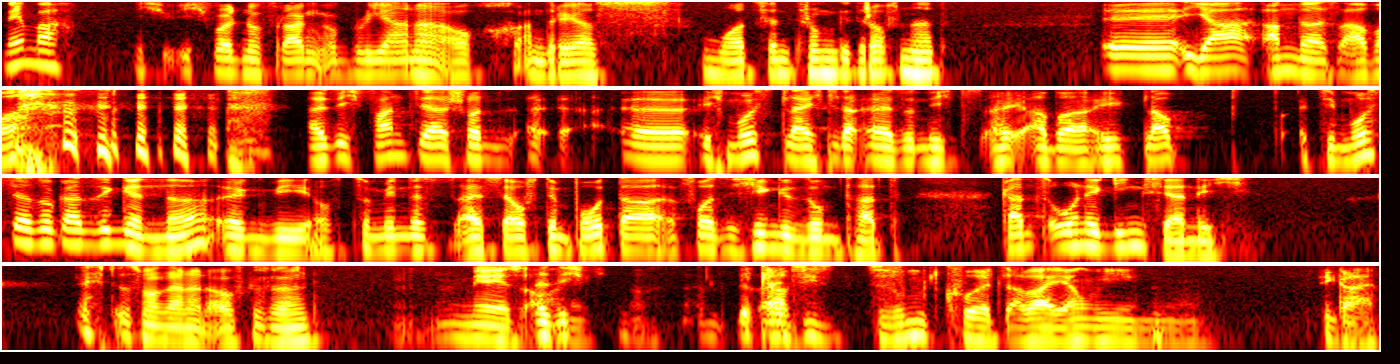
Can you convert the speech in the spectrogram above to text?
Nee, mach. Ich, ich wollte nur fragen, ob Rihanna auch Andreas Humorzentrum getroffen hat. Äh, ja, anders, aber. also ich fand es ja schon, äh, äh, ich muss gleich, also nichts, aber ich glaube, sie musste ja sogar singen, ne? Irgendwie. Auf, zumindest als er auf dem Boot da vor sich hingesummt hat. Ganz ohne ging es ja nicht. Echt, ist mir gar nicht aufgefallen. Mir ist auch also nicht. Ich, ich glaube, sie summt kurz, aber irgendwie hm, egal.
